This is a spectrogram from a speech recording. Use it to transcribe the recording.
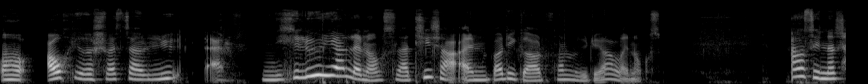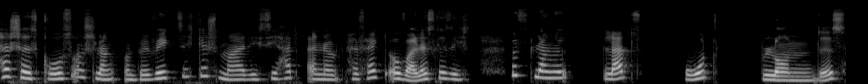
äh, auch ihre Schwester Lü, äh, Nicht Lydia Lennox, Latisha, ein Bodyguard von Lydia Lennox. Aussehen, Natascha ist groß und schlank und bewegt sich geschmeidig. Sie hat ein perfekt ovales Gesicht, hüftlange, glatt, rot-blondes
